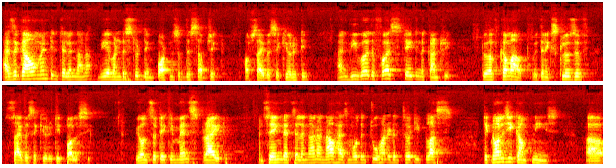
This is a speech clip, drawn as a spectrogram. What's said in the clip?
as a government in Telangana, we have understood the importance of this subject of cyber security, and we were the first state in the country to have come out with an exclusive cyber security policy. We also take immense pride in saying that Telangana now has more than 230 plus technology companies uh,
